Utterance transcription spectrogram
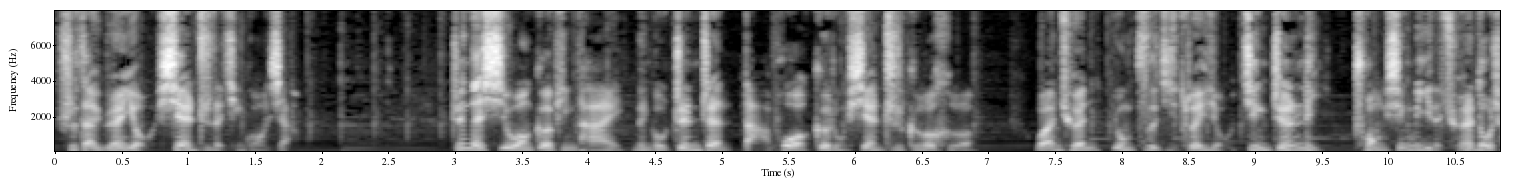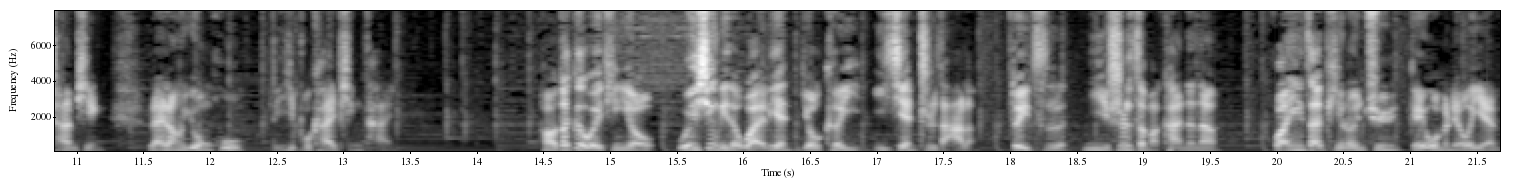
是在原有限制的情况下。真的希望各平台能够真正打破各种限制隔阂，完全用自己最有竞争力、创新力的拳头产品来让用户离不开平台。好的，各位听友，微信里的外链又可以一键直达了，对此你是怎么看的呢？欢迎在评论区给我们留言。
